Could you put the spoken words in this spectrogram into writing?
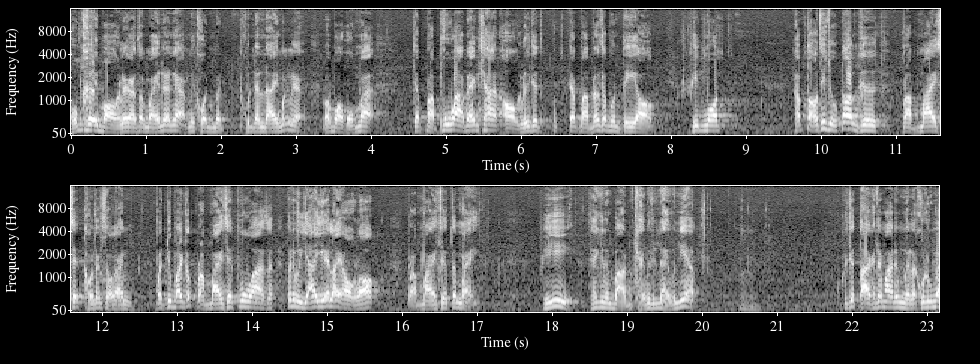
ผมเคยบอกเลยอะสมัยนั้นเนี่ยมีคนมาคุณดันไดมั้งเนี่ยมาบอกผมว่าจะปรับผู้ว่าแบงค์ชาติออก หรือจะจะปรับรัฐมนตรีออกผิดหมดคำตอบที่ถูกต้องคือปรับ mindset ของทั้งสองอัน ปัจจุบันก็ปรับ mindset ผู้ว่าซะไม่ต้องไปย้ายเยอะไล่ออกหรอก ปรับ mindset สมัย พี่ใช้เงินบาทมันแข็งไปถึงไหนวะเนี่ยเขาจะตายกันทั้งมาทั้งเมืองแล้วคุณรู้ไหม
